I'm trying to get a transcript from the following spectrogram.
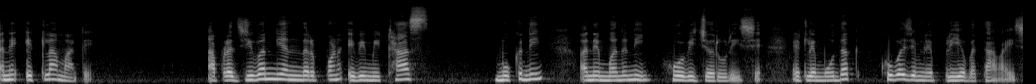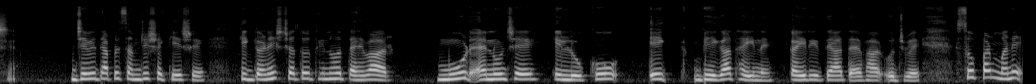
અને એટલા માટે આપણા જીવનની અંદર પણ એવી મીઠાશ મુખની અને મનની હોવી જરૂરી છે. એટલે મોદક ખૂબ જ એમને પ્રિય બતાવાય છે. જેવી રીતે આપણે સમજી શકીએ છીએ કે ગણેશ ચતુર્થીનો તહેવાર મૂળ એનું છે કે લોકો એક ભેગા થઈને કઈ રીતે આ તહેવાર ઉજવે. સો પણ મને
